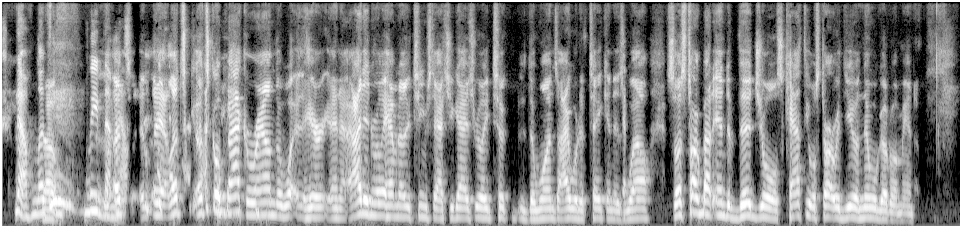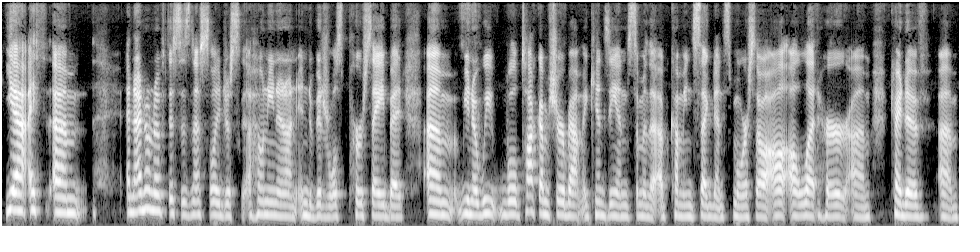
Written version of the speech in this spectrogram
no, let's so, leave them. Let's yeah, let's let's go back around the here. And I didn't really have another team stats. You guys really took the ones I would have taken as yep. well. So let's talk about individuals. Kathy, we'll start with you, and then we'll go to Amanda. Yeah, I um and I don't know if this is necessarily just honing in on individuals per se, but um, you know, we will talk, I'm sure, about Mackenzie and some of the upcoming segments more. So I'll, I'll let her um, kind of um,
